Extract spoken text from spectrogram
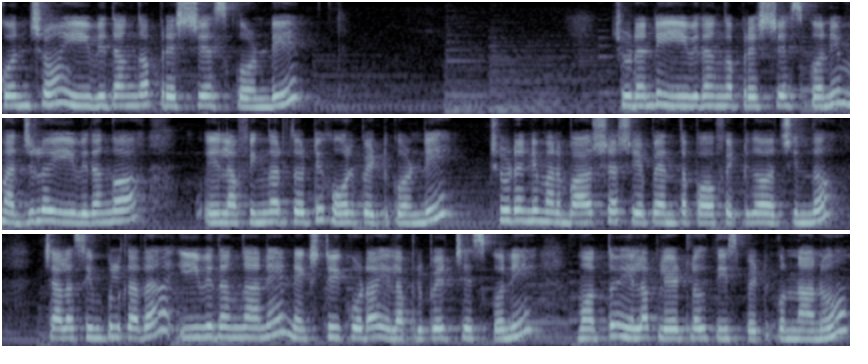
కొంచెం ఈ విధంగా ప్రెస్ చేసుకోండి. చూడండి ఈ విధంగా ప్రెస్ చేసుకొని మధ్యలో ఈ విధంగా ఇలా ఫింగర్ తోటి హోల్ పెట్టుకోండి. చూడండి మన బాదుషా షేప్ ఎంత పర్ఫెక్ట్గా వచ్చిందో. చాలా సింపుల్ కదా. ఈ విధంగానే నెక్స్ట్ కూడా ఇలా ప్రిపేర్ చేసుకొని మొత్తం ఇలా ప్లేట్లోకి తీసి పెట్టుకున్నాను.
